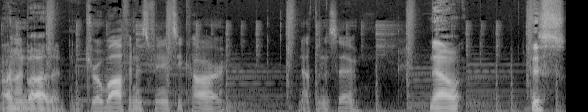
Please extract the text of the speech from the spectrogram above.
unbothered. Un- drove off in his fancy car. Nothing to say. Now, this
